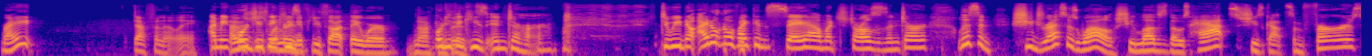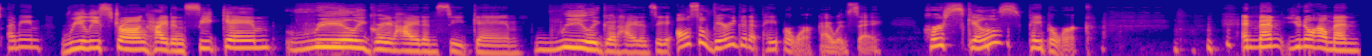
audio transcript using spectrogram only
Right? Definitely. I mean, I or do you think wondering he's if you thought they were not? Or do you think he's into her? Do we know? I don't know if I can say how much Charles is into her. Listen, she dresses well. She loves those hats. She's got some furs. I mean, really strong hide and seek game. Really great hide and seek game. Really good hide and seek. Also, very good at paperwork, I would say. Her skills, paperwork. and men, you know how men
